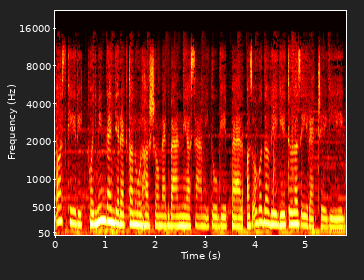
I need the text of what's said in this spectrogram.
Azt kérik, hogy minden gyerek tanulhasson megbánni a számítógéppel, az óvoda végétől az érettségiig.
